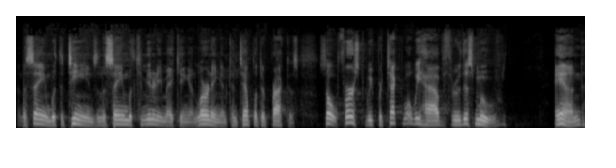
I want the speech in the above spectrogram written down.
And the same with the teens, and the same with community making and learning and contemplative practice. So, first, we protect what we have through this move. And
